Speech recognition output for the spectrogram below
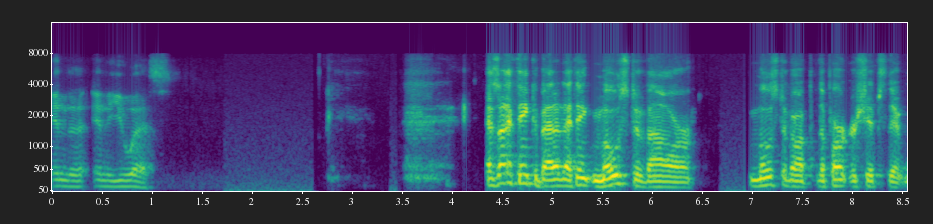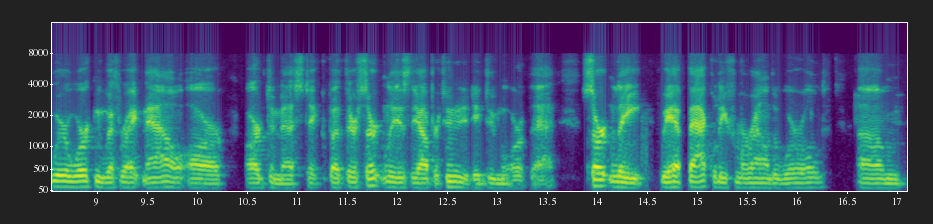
in the in the U.S.? As I think about it, I think most of our most of our, the partnerships that we're working with right now are are domestic, but there certainly is the opportunity to do more of that. Certainly, we have faculty from around the world. Um,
